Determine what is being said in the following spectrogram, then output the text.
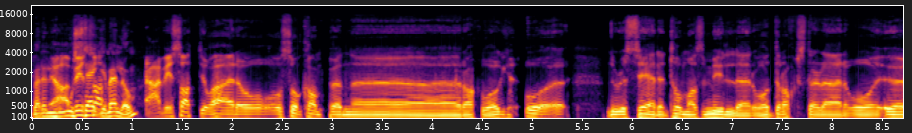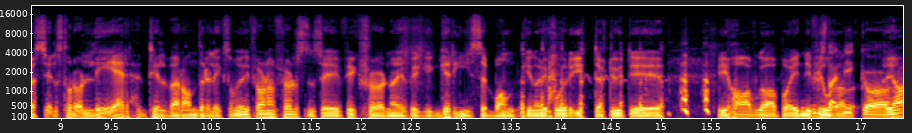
bare lo seg imellom. Ja, vi satt jo her og, og så kampen, uh, Rakvåg. Og eh, når du ser Thomas Müller og Draxler der og Øsil står og ler til hverandre, liksom. Vi får den følelsen som jeg fikk før når jeg fikk grisebank når jeg for ytterst ut i, i havgapet og inn i fjorden. Og- Ja,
